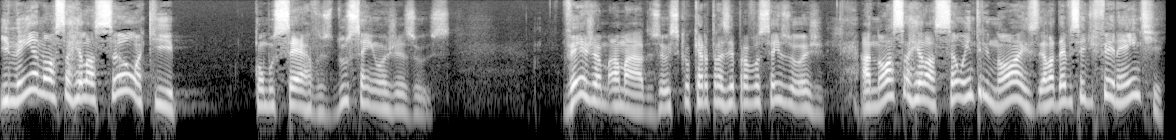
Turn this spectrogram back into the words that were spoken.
E nem a nossa relação aqui, como servos do Senhor Jesus. Veja, amados, é isso que eu quero trazer para vocês hoje. A nossa relação entre nós, ela deve ser diferente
